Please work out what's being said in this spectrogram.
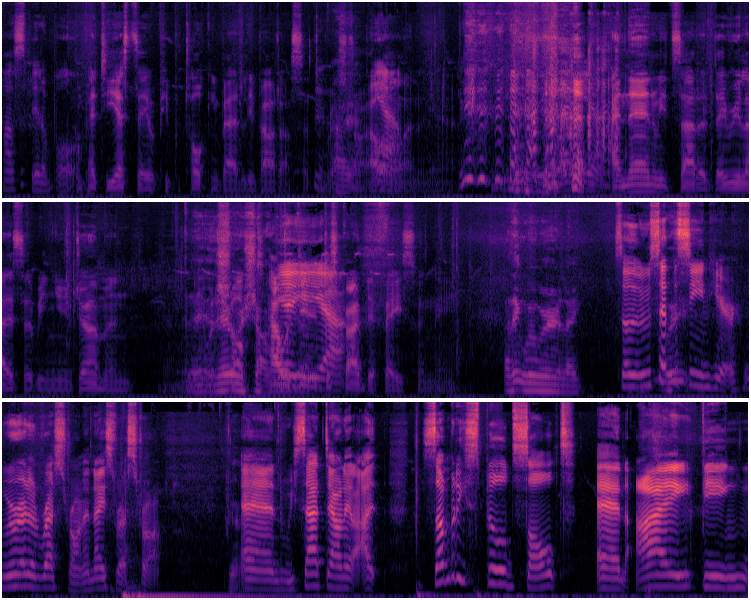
hospitable. Compared to yesterday, with people talking badly about us at the Mm. Oh, yeah. restaurant. Yeah. Oh, and, yeah. yeah. and then we started. They realized that we knew German. And they, They- were, they shocked. were shocked. How Yeah, would yeah, you yeah. describe their face when they? I think we were like, So we set the scene here. We were at a restaurant, a nice restaurant, And we sat down. And I, somebody spilled salt, and I, being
